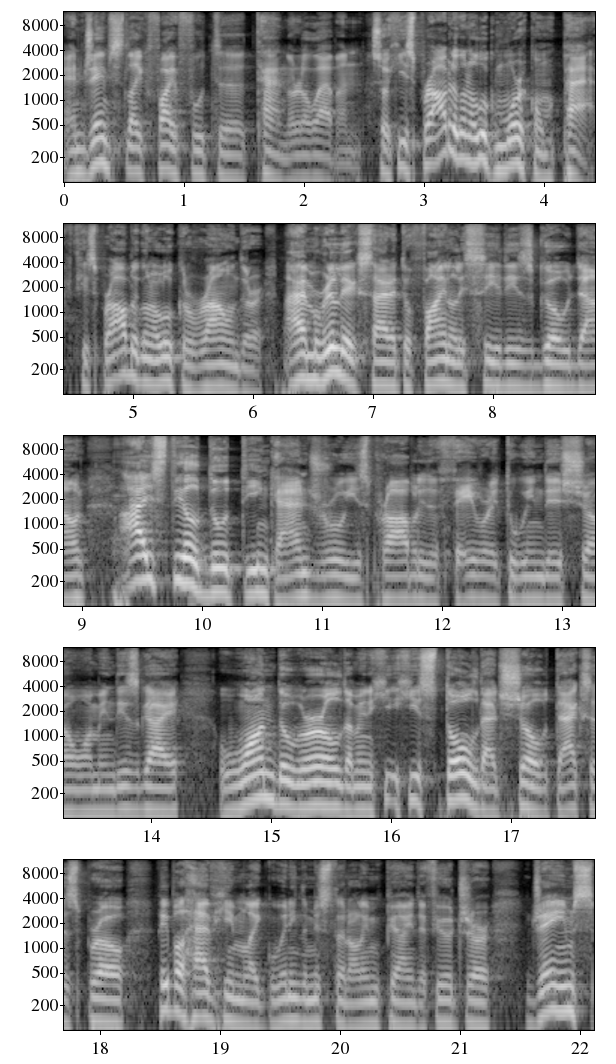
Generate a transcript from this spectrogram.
and James is like 5 foot uh, 10 or 11. So he's probably gonna look more compact, he's probably gonna look rounder. I'm really excited to finally see this go down. I still do think Andrew is probably the favorite to win this show. I mean, this guy won the world. I mean, he, he stole that show, Texas Pro. People have him like winning the Mr. Olympia in the future. James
